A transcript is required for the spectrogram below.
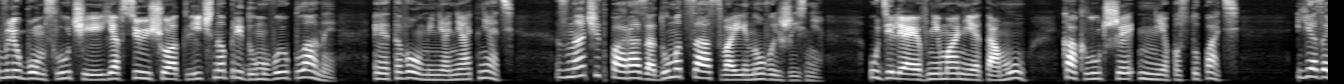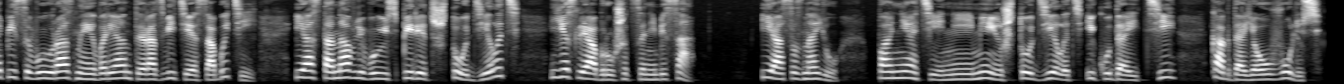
В любом случае, я все еще отлично придумываю планы. Этого у меня не отнять. Значит, пора задуматься о своей новой жизни, уделяя внимание тому, как лучше не поступать. Я записываю разные варианты развития событий и останавливаюсь перед «что делать», если обрушатся небеса. И осознаю – Понятия не имею, что делать и куда идти, когда я уволюсь.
